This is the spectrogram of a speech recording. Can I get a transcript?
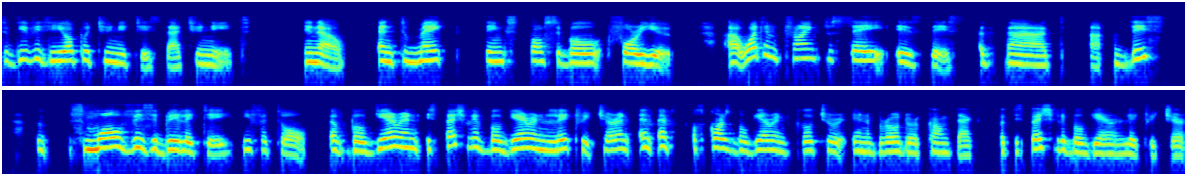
to give you the opportunities that you need you know and to make things possible for you. Uh, what i'm trying to say is this that uh, this small visibility if at all of bulgarian especially of bulgarian literature and, and of course bulgarian culture in a broader context but especially bulgarian literature.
